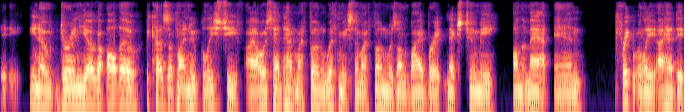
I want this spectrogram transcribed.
you know, during yoga, although because of my new police chief, I always had to have my phone with me, so my phone was on vibrate next to me on the mat, and frequently I had to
